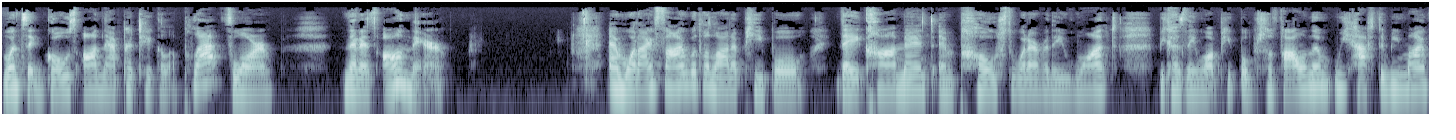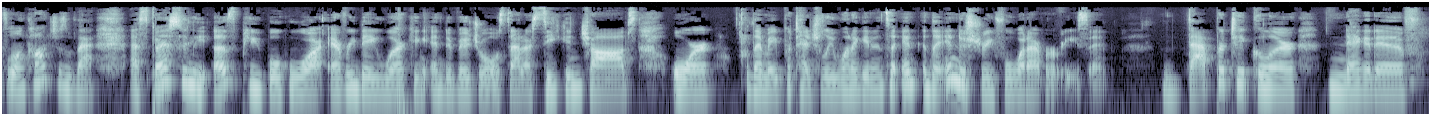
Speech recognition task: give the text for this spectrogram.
Once it goes on that particular platform, that it's on there, And what I find with a lot of people, they comment and post whatever they want because they want people to follow them. We have to be mindful and conscious of that, especially us people who are everyday working individuals that are seeking jobs or that may potentially want to get into in- the industry for whatever reason. That particular negative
